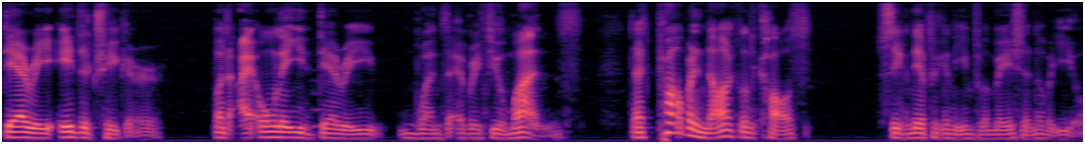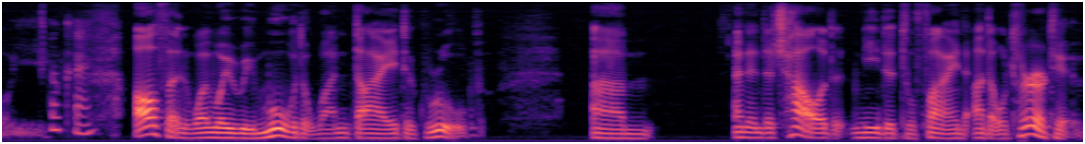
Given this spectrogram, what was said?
dairy is a trigger, but I only eat dairy once every few months, that's probably not going to cause significant inflammation of EOE. Okay. Often when we remove the one diet group, um, and then the child needed to find other alternative,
